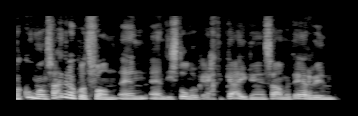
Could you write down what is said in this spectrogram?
Maar Koeman zei er ook wat van. En, en die stond ook echt te kijken. En samen met Erwin,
